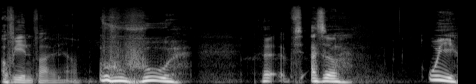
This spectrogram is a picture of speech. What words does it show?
Auf jeden Fall, ja. Uhu. Also, ui.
